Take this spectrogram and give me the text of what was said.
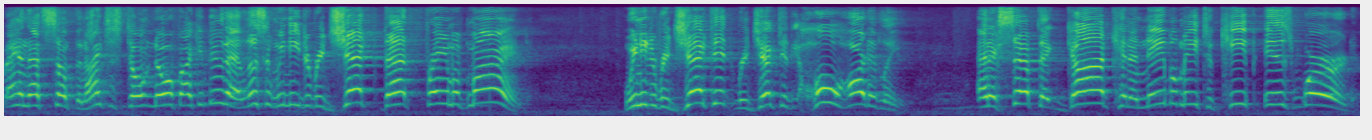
man, that's something. I just don't know if I can do that. Listen, we need to reject that frame of mind. We need to reject it, reject it wholeheartedly, and accept that God can enable me to keep His word.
